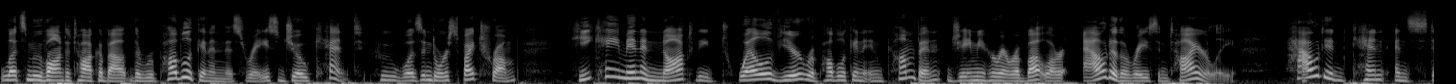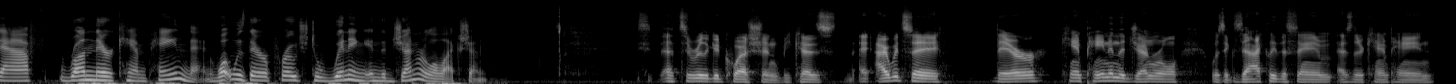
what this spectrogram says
Let's move on to talk about the Republican in this race, Joe Kent, who was endorsed by Trump. He came in and knocked the 12 year Republican incumbent, Jamie Herrera Beutler, out of the race entirely. How did Kent and staff run their campaign then? What was their approach to winning in the general election? That's a really good question because I, would say their campaign in the general was exactly the same as their campaign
